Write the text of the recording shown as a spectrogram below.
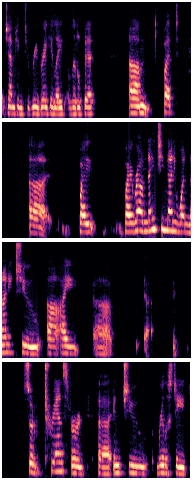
attempting to re-regulate a little bit. Um, but uh, by, by around 1991, 92, uh, I uh, sort of transferred uh, into real estate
